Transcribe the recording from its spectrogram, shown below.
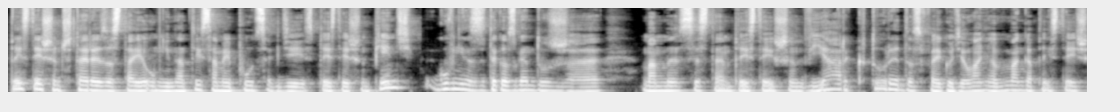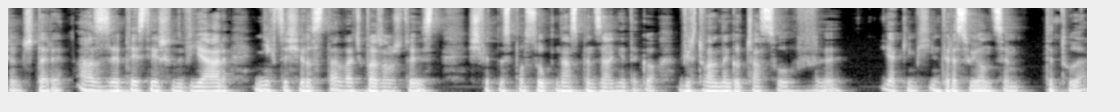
PlayStation 4 zostaje u mnie na tej samej półce, gdzie jest PlayStation 5, głównie z tego względu, że mamy system PlayStation VR, który do swojego działania wymaga PlayStation 4, a z PlayStation VR nie chcę się rozstawać. Uważam, że to jest świetny sposób na spędzanie tego wirtualnego czasu w jakimś interesującym tytule.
